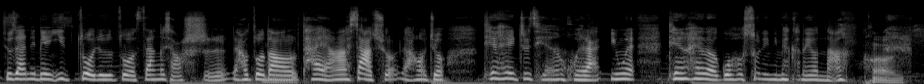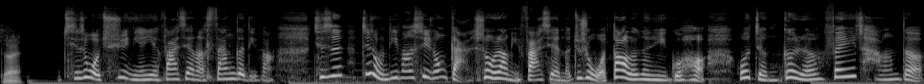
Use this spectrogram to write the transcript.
就在那边一坐就是坐三个小时，然后坐到嗯太阳要下去了，然后就天黑之前回来，因为天黑了过后树林里面可能有狼。嗯对，其实我去年也发现了三个地方，其实这种地方是一种感受让你发现的，就是我到了那里过后，我整个人非常的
